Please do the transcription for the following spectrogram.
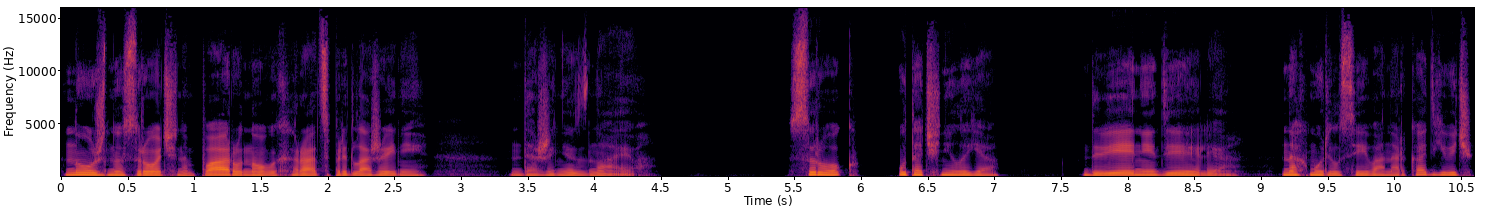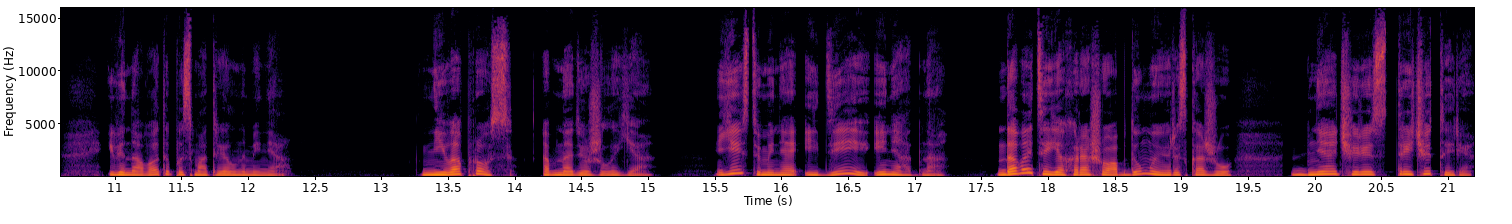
«Нужно срочно пару новых РАЦ-предложений. Даже не знаю». «Срок?» — уточнила я. «Две недели», — нахмурился Иван Аркадьевич и виновато посмотрел на меня. «Не вопрос», — обнадежила я. «Есть у меня идеи и не одна. Давайте я хорошо обдумаю и расскажу. Дня через три-четыре».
